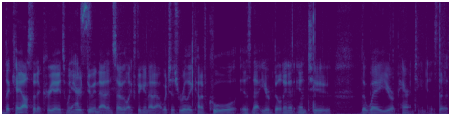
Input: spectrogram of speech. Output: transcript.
the chaos that it creates when yes. you're doing that and so like figuring that out which is really kind of cool is that you're building it into the way you're parenting is that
